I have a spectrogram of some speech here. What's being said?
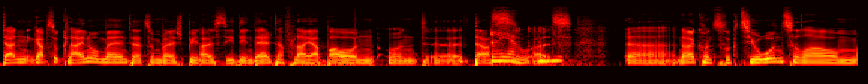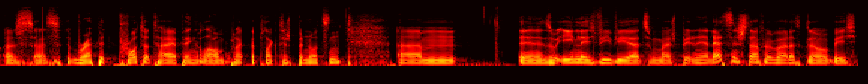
Dann gab es so kleine Momente, zum Beispiel, als sie den Delta Flyer bauen und äh, das ah, ja. so als mhm äh, ne, Konstruktionsraum, als, als Rapid Prototyping Raum praktisch benutzen. Ähm, äh, so ähnlich wie wir zum Beispiel in der letzten Staffel war das, glaube ich,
